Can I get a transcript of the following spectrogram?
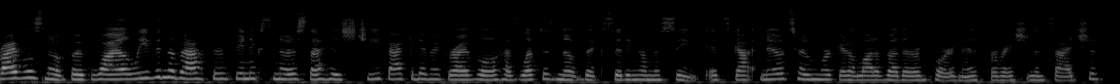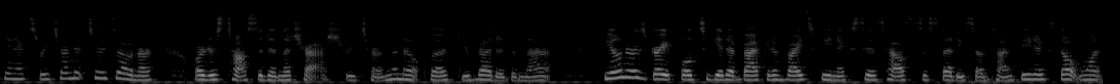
Rival's notebook. While leaving the bathroom, Phoenix noticed that his chief academic rival has left his notebook sitting on the sink. It's got notes, homework, and a lot of other important information inside. Should Phoenix return it to its owner or just toss it in the trash? Return the notebook. You're better than that. The owner is grateful to get it back and invites Phoenix to his house to study sometime. Phoenix don't want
